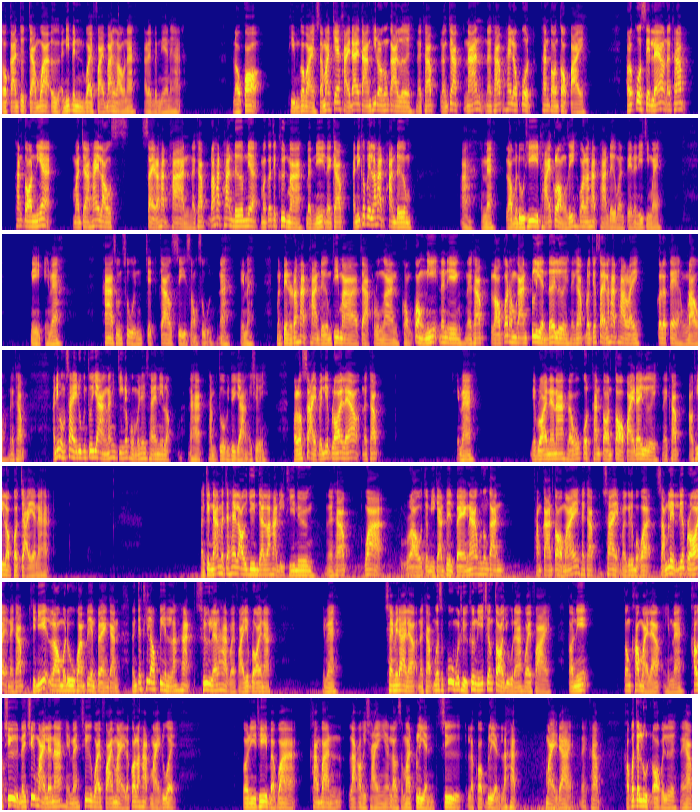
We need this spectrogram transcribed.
ต่อการจดจำว่าเอออันนี้เป็น Wi-Fi บ้านเรานะ อะไรแบบเนี้ยนะฮะเราก็พิมพ์เข้าไปสามารถแก้ไขได้ตามที่เราต้องการเลยนะครับ หลังจากนั้นนะครับให้เรากดขั้นตอนต่อไปพอเรากดเสร็จแล้วนะครับ ขั้นตอนนี้มันจะให้เรา ใส่รหัสผ่านนะครับ รหัสผ่านเดิมเนี่ยมันก็จะขึ้นมาแบบนี้นะครับ อันนี้ก็เป็นรหัสผ่านเดิม อ่าเห็นไหมเรามาดูที่ท้ายกล่องสิว่ารหัสผ่านเดิมมันเป็นอันนี้จริงไหมนี่เห็นไหมห้าศูนย์ศูนย์เจ็ดเก้าสี่สองศูนย์นะเห็นไหมมันเป็นรหัสผ่านเดิมที่มาจากโรงงานของกล่องนี้นั่นเองนะครับ เราก็ทำการเปลี่ยนได้เลยนะครับ เราจะใส่รหัสผ่านอะไรก็แล้วแต่ของเรานะครับ นนี้ผมใส่ดูเป็นตัวอย่างนะจริงๆแล้วผมไม่ได้ใช้อันนี้หรอกนะฮะทำตัวเป็นตัวอย่างเฉยๆพอเราใส่ไปเรียบร้อยแล้วนะครับ เห็นไหมเรียบร้อยนะนะเราก็กดขั้นตอนต่อไปได้เลยนะครับ เอาที่เราพอใจนะฮะหลังจากนั้นมันจะให้เรายืนยันรหัสอีกทีหนึ่งนะครับ ว่าเราจะมีการเปลี่ยนแปลงนะคุณต้องการ ทำการต่อไหมนะครับ ใช่ มันก็จะบอกว่าสำเร็จเรียบร้อยนะครับ ทีนี้เรามาดูความเปลี่ยนแปลงกัน หลังจากที่เราเปลี่ยนรหัสชื่อและรหัส Wi-Fi เรียบร้อยนะ เห็นไหมใช้ไม่ได้แล้วนะครับ เมื่อสักครู่มือถือเครื่องนี้เชื่อมต่ออยู่นะ Wi-Fi ตอนนี้ต้องเข้าใหม่แล้ว เห็นไหมเข้าชื่อในชื่อใหม่แล้วนะ เห็นไหมชื่อ Wi-Fi ใหม่แล้วก็รหัสใหม่ด้วย กรณีที่แบบว่าข้างบ้านรักเอาไปใช้เงี้ย เราสามารถเปลี่ยนชื่อแล้วก็เปลี่ยนรหัสใหม่ได้นะครับ เขาก็จะหลุดออกไปเลยนะครับ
